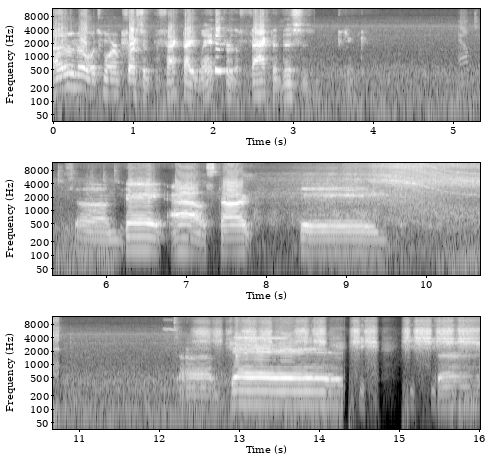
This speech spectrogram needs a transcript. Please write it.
I don't know what's more impressive, the fact I landed or the fact that this is Altitude. altitude. Someday I'll start big. Someday. Uh,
